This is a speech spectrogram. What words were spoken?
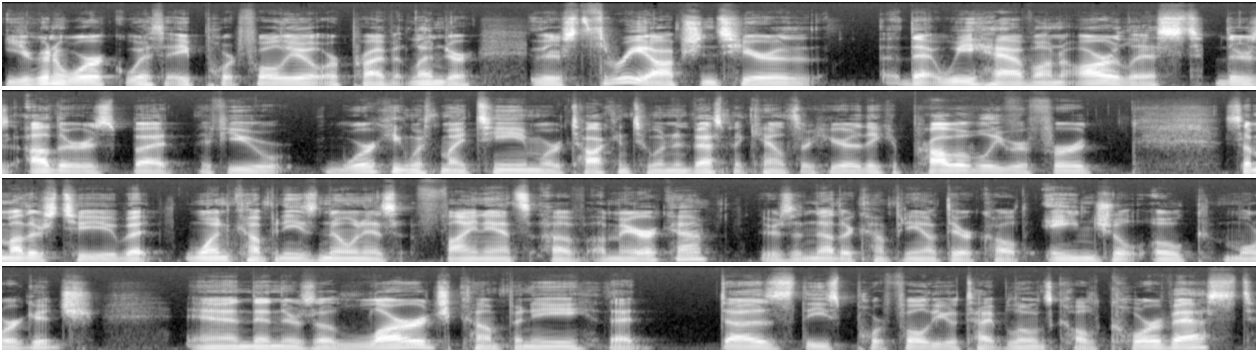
you're going to work with a portfolio or private lender. There's three options here that we have on our list. There's others, but if you're working with my team or talking to an investment counselor here, they could probably refer some others to you. But one company is known as Finance of America. There's another company out there called Angel Oak Mortgage. And then there's a large company that does these portfolio type loans called CoreVest.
